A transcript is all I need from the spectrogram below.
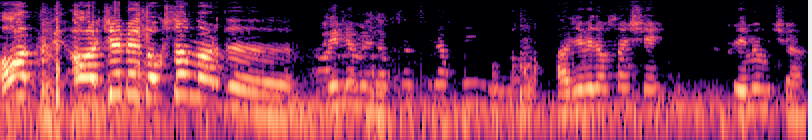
Abi ACB 90 vardı. Premium. ACM 90 silah değil mi? ACB 90 şey. Premium uçağı.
